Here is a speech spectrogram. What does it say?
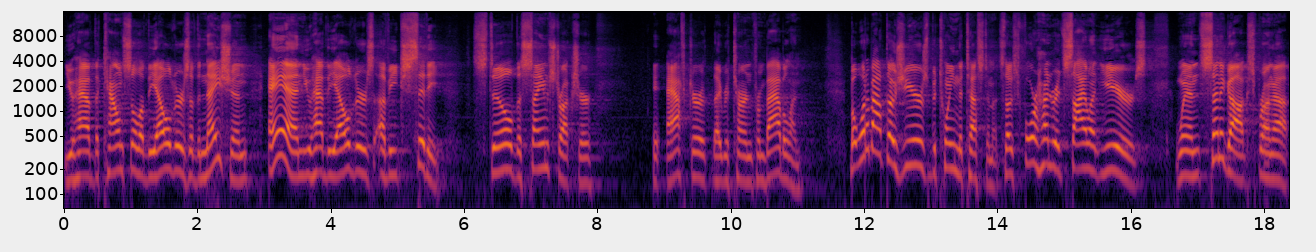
you have the council of the elders of the nation and you have the elders of each city still the same structure after they returned from Babylon. But what about those years between the Testaments, those 400 silent years when synagogues sprung up.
